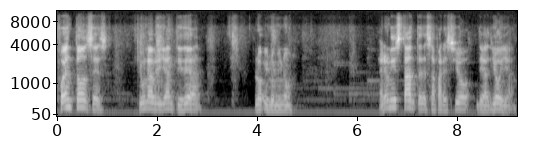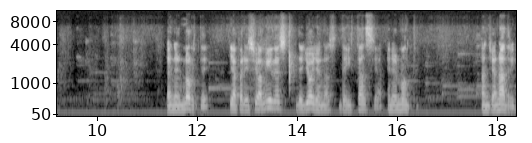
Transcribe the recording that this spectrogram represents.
Fue entonces que una brillante idea lo iluminó. En un instante desapareció de Ayodhya en el norte y apareció a miles de yoyanas de distancia en el monte. Anjanadri,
